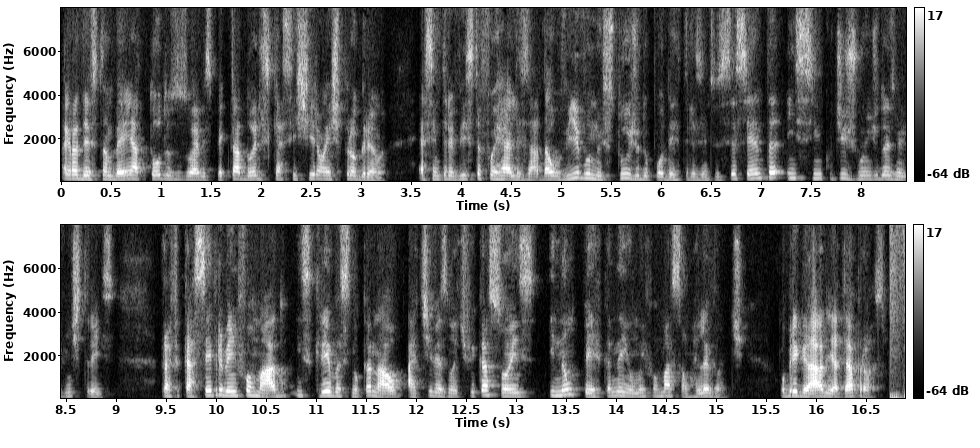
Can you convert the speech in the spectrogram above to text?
Agradeço também a todos os web espectadores que assistiram a este programa. Essa entrevista foi realizada ao vivo no estúdio do Poder 360 em 5 de junho de 2023. Para ficar sempre bem informado, inscreva-se no canal, ative as notificações e não perca nenhuma informação relevante. Obrigado e até a próxima.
